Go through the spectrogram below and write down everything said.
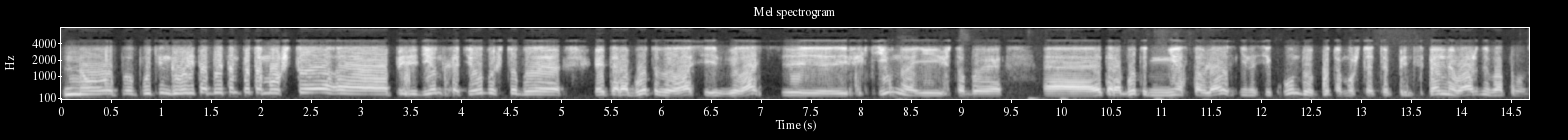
Но Путин говорит об этом, потому что э, президент хотел бы, чтобы эта работа велась, и велась э, эффективно, и чтобы э, эта работа не оставлялась ни на секунду, потому что это принципиально важный вопрос.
